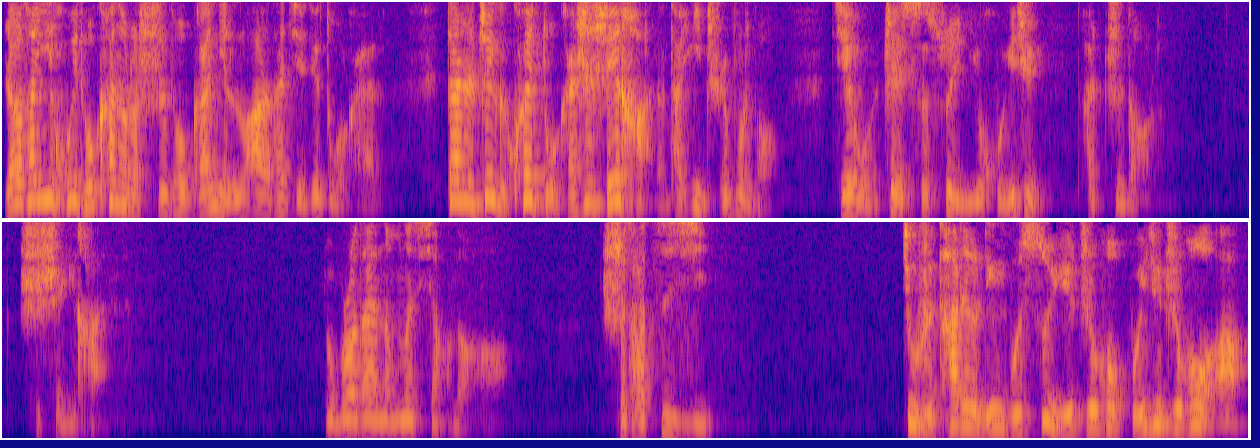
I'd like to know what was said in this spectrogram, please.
然后他一回头看到了石头，赶紧拉着他姐姐躲开了。但是这个“快躲开”是谁喊的，他一直不知道。结果这次瞬移回去。他知道了，是谁喊的？我不知道大家能不能想到啊？是他自己，就是他这个灵魂瞬移之后回去之后啊，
